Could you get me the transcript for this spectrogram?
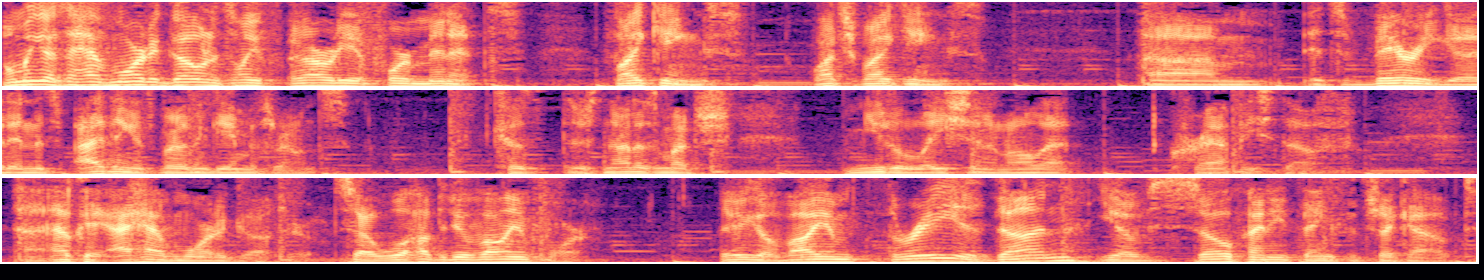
Oh my gosh, I have more to go, and it's only already at four minutes. Vikings, watch Vikings. Um, it's very good, and it's I think it's better than Game of Thrones because there's not as much mutilation and all that crappy stuff. Uh, okay, I have more to go through, so we'll have to do volume four. There you go. Volume three is done. You have so many things to check out.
